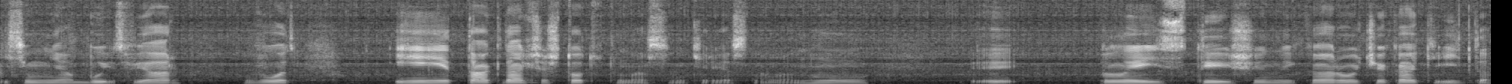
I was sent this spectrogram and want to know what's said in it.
если у меня будет VR. Вот. И так, дальше что тут у нас интересного? Ну, э, PlayStation и, короче, какие-то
